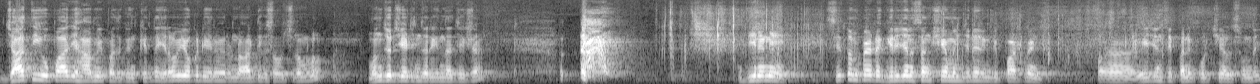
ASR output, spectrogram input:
జాతీయ ఉపాధి హామీ పథకం కింద ఇరవై ఒకటి ఇరవై రెండు ఆర్థిక సంవత్సరంలో మంజూరు చేయడం జరిగింది అధ్యక్ష. దీనిని సీతంపేట గిరిజన సంక్షేమ ఇంజనీరింగ్ డిపార్ట్మెంట్ ఏజెన్సీ పని పూర్తి చేయాల్సి ఉంది.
